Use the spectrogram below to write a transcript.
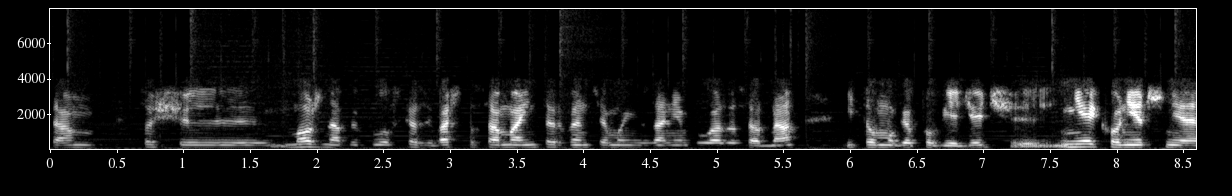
tam coś y, można by było wskazywać, to sama interwencja moim zdaniem była zasadna i to mogę powiedzieć. Y, Niekoniecznie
